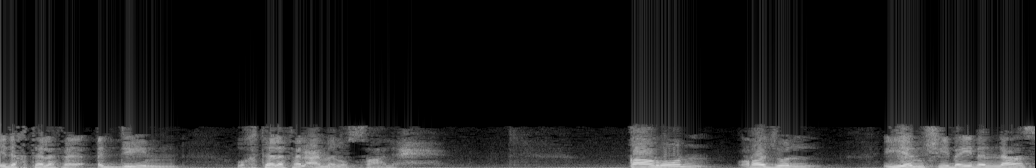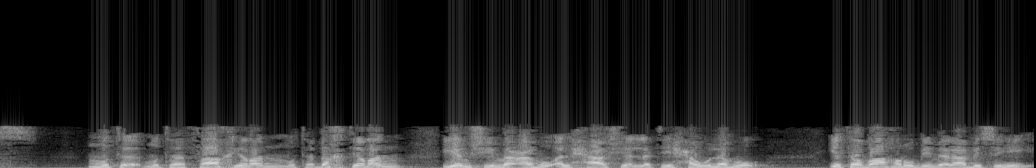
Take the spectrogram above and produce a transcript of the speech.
إذا اختلف الدين واختلف العمل الصالح. قارون رجل يمشي بين الناس متفاخرا متبخترا يمشي معه الحاشية التي حوله يتظاهر بملابسه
